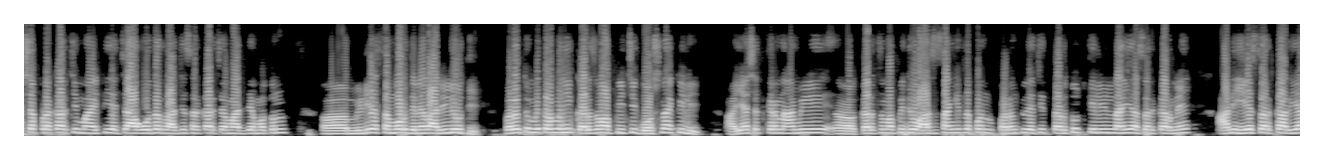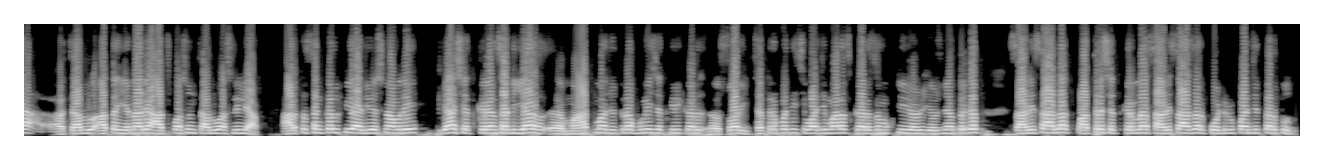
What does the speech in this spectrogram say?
अशा प्रकारची माहिती याच्या अगोदर राज्य सरकारच्या माध्यमातून मीडिया समोर देण्यात आलेली होती. परंतु मित्रांनो ही कर्जमाफीची घोषणा केली. या शेतकऱ्यांना आम्ही कर्जमाफी देऊ असं सांगितलं पण परंतु याची तरतूद केलेली नाही या सरकारने. आणि हे सरकार या चालू आता येणाऱ्या आजपासून चालू असलेल्या अर्थसंकल्पीय अधिवेशनामध्ये या शेतकऱ्यांसाठी या महात्मा ज्योतिराव फुले शेतकरी कर सॉरी छत्रपती शिवाजी महाराज कर्जमुक्ती योजनेअंतर्गत साडेसहा लाख पात्र शेतकऱ्यांना साडेसहा हजार कोटी रुपयांची तरतूद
